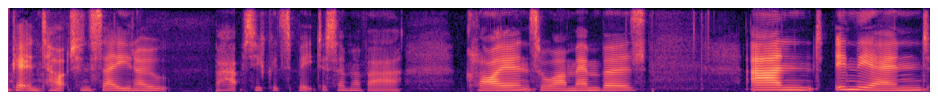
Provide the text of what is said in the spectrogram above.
get in touch and say, you know, perhaps you could speak to some of our clients or our members. And in the end,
